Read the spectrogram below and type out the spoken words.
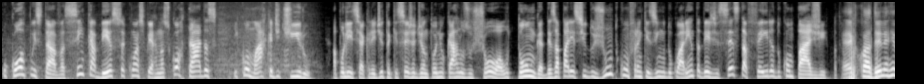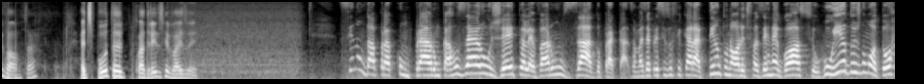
O corpo estava sem cabeça, com as pernas cortadas e com marca de tiro. A polícia acredita que seja de Antônio Carlos Uchoa, o Tonga, desaparecido junto com o Franquezinho do 40 desde sexta-feira do Compage. É quadrilha rival, tá? É disputa quadrilhas rivais aí. Não dá para comprar um carro zero, o jeito é levar um usado para casa. Mas é preciso ficar atento na hora de fazer negócio. Ruídos no motor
